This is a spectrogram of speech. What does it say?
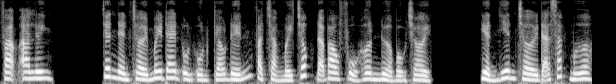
Phạm A Linh. Trên nền trời mây đen ùn ùn kéo đến và chẳng mấy chốc đã bao phủ hơn nửa bầu trời. Hiển nhiên trời đã sắp mưa.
